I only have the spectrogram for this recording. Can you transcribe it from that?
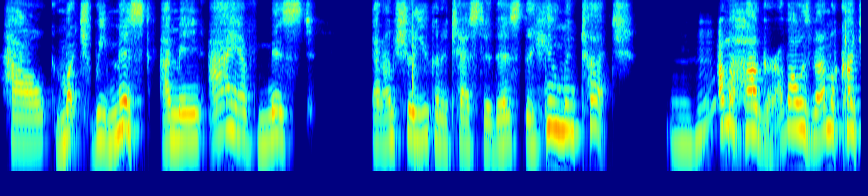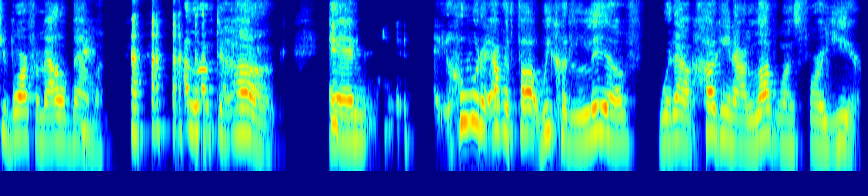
how much we missed. I mean, I have missed, and I'm sure you can attest to this, the human touch. Mm-hmm. I'm a hugger. I've always been, I'm a country boy from Alabama. I love to hug. And who would have ever thought we could live without hugging our loved ones for a year?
